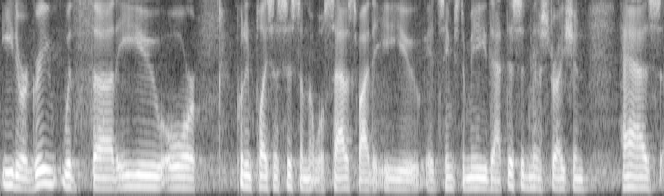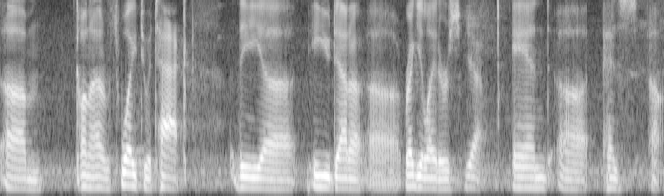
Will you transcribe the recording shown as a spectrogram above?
either agree with the EU or put in place a system that will satisfy the EU. It seems to me that this administration has um, gone out of its way to attack the uh, EU data uh, regulators. Yeah. And uh, has uh,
